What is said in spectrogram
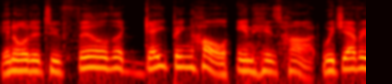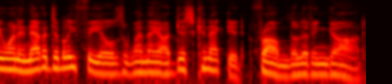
in order to fill the gaping hole in his heart, which everyone inevitably feels when they are disconnected from the living God.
